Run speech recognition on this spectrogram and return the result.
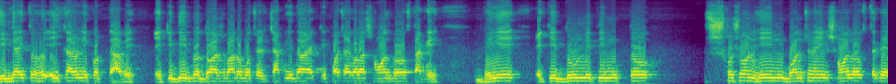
দীর্ঘায়িত এই কারণে করতে হবে। একটি দীর্ঘ দশ বারো বছর চাপিয়ে দেওয়া একটি পচা গলা সমাজ ব্যবস্থাকে ভেঙে একটি দুর্নীতিমুক্ত, শোষণহীন, বঞ্চনাহীন সমাজ ব্যবস্থাকে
